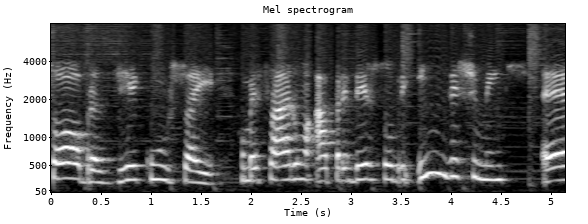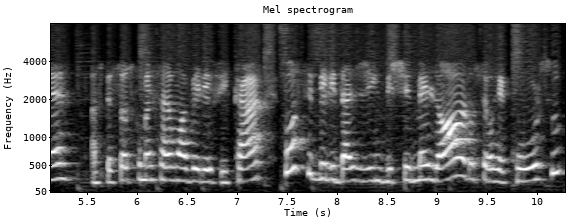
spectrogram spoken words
sobras de recurso aí? Começaram a aprender sobre investimentos é, as pessoas começaram a verificar possibilidades de investir melhor o seu recurso,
